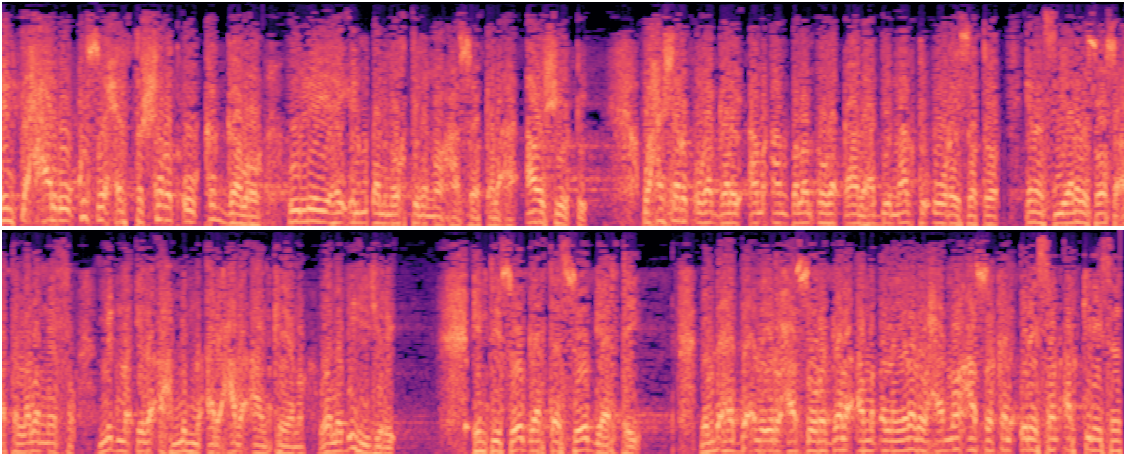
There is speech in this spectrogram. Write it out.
xarig uu ku soo xirto sharad uu ka galo uu leeyahay ilmo dhalin wakhtiga noocaasoo kale ah. Aaw shiiqi waxaan sharad uga galay ama aan ballan uga qaaday haddii naagtu uuraysato inaan siyaarada soo socoto laba neefo midna ida ah midna aricada aan keeno. Waa la dhihi jiray. Intii soo gaartaa soo gaartay. Gabdhaha da'da yar waxaa suuragala ama dhallinyarada waxaa noocaasoo kale inaysan arkinaysan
